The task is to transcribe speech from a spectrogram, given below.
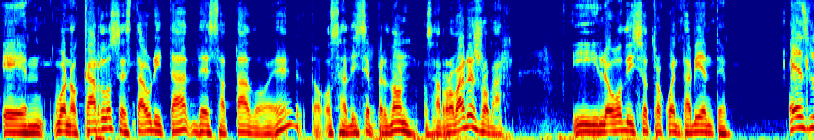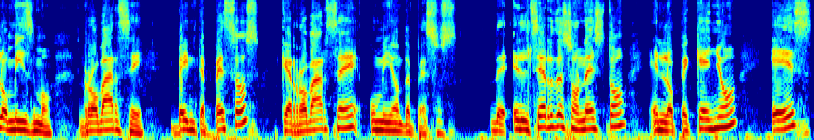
Eh, bueno, Carlos está ahorita desatado, ¿eh? O sea, dice, perdón, o sea, robar es robar. Y luego dice otro cuentaviente, es lo mismo robarse 20 pesos que robarse un millón de pesos. De- el ser deshonesto en lo pequeño es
